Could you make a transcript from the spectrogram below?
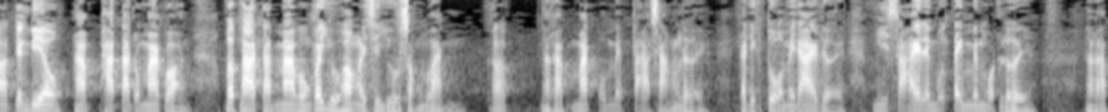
ตัดอย่างเดียวครับ ผ่าตัดออกมาก่อน เพื่อผ่าตัดมาผมก็อยู่ห้องไอซียูสองวันครับนะครับ มัดผมแบบตาสังเลยกระดิกตัวไม่ได้เลย มีสายอะไรไม่รู้เต็มไปหมดเลยนะครับ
